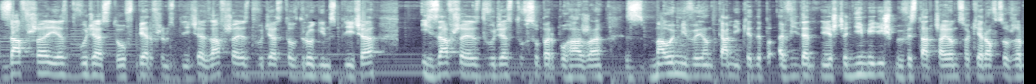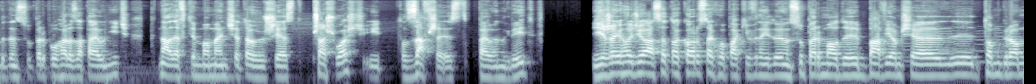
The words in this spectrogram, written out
Zawsze jest 20 w pierwszym splicie, zawsze jest 20 w drugim splicie i zawsze jest 20 w superpucharze, z małymi wyjątkami, kiedy ewidentnie jeszcze nie mieliśmy wystarczająco kierowców, żeby ten superpuchar zapełnić, no ale w tym momencie to już jest przeszłość i to zawsze jest pełen grid. Jeżeli chodzi o Assetto Corsa, chłopaki wynajdują super mody, bawią się y, tą grą,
